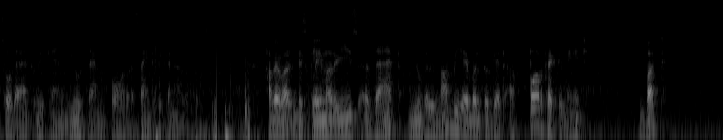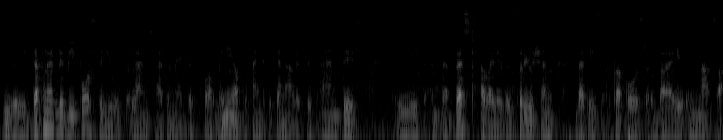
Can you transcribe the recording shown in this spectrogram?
so that we can use them for scientific analysis. However, disclaimer is that you will not be able to get a perfect image but we will definitely be forced to use Landsat images for many of the scientific analysis and this is the best available solution that is proposed by NASA.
